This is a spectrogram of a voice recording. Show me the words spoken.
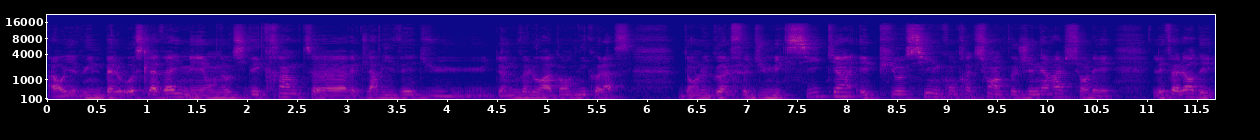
Alors il y avait une belle hausse la veille, mais on a aussi des craintes euh, avec l'arrivée du- d'un nouvel ouragan Nicolas dans le golfe du Mexique, et puis aussi une contraction un peu générale sur les, les valeurs des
